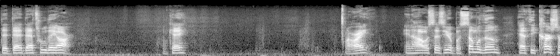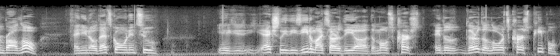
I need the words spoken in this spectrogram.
that, that that's who they are. Okay? All right? And how it says here, but some of them hath he cursed and brought low. And you know, that's going into actually, these Edomites are the uh, the most cursed. Hey, they're, they're the Lord's cursed people.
